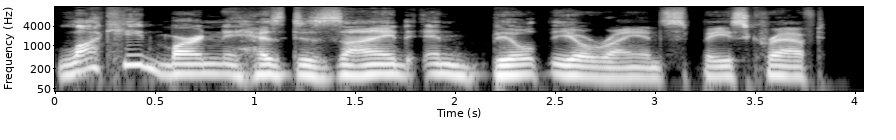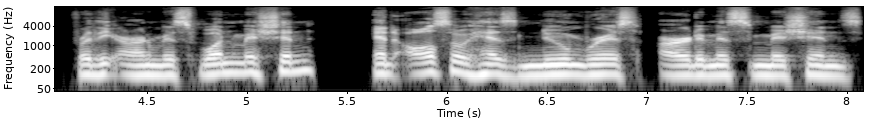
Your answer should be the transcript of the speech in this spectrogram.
Lockheed Martin has designed and built the Orion spacecraft for the Artemis 1 mission and also has numerous Artemis missions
